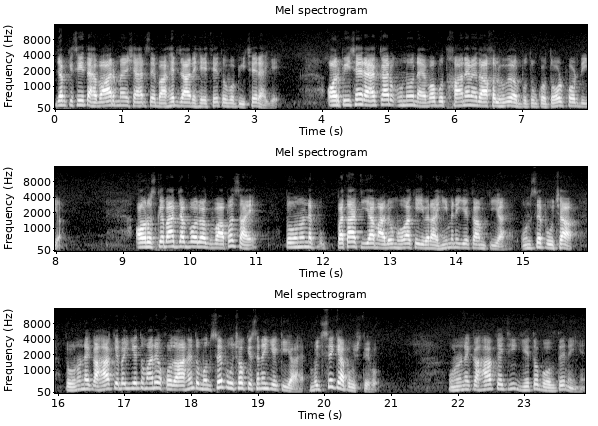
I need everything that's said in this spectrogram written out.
जब किसी त्यौहार में शहर से बाहर जा रहे थे तो वो पीछे रह गए। और पीछे रहकर उन्होंने वह बुतखाने में दाखिल हुए और बुतों को तोड़ फोड़ दिया। और उसके बाद जब वो लोग वापस आए तो उन्होंने पता किया, मालूम हुआ कि इब्राहिम ने यह काम किया है। उनसे पूछा तो उन्होंने कहा कि भाई ये तुम्हारे खुदा हैं तो मुझसे पूछो किसने ये किया है, मुझसे क्या पूछते हो? उन्होंने कहा कि जी, ये तो बोलते नहीं हैं।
